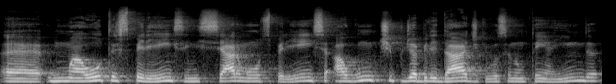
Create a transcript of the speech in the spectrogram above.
é, uma outra experiência, iniciar uma outra experiência, algum tipo de habilidade que você não tem ainda.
